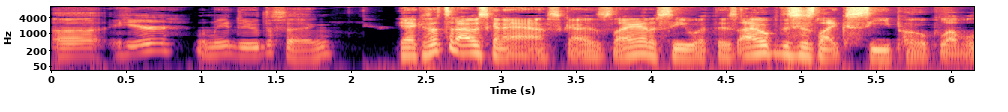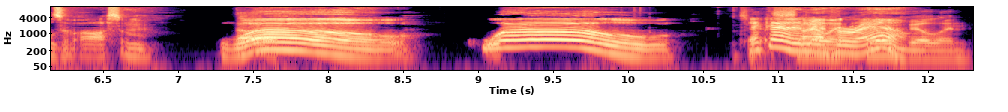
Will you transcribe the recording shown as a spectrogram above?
Uh, here, let me do the thing. Yeah, because that's what I was gonna ask. I was like, I gotta see what this. I hope this is like Sea Pope levels of awesome. Whoa, whoa! It's That a guy didn't have Silent a villain.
